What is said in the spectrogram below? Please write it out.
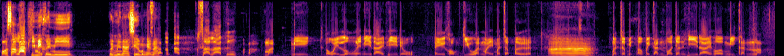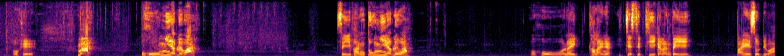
อ๋อ ซาร่าพี่ไม่เคยมีเฮ้ย ไม่น่าเชื่อเหมือนกันนะ ซาร่าซาร่าเพิ่งปรับมามีเอาไว้ลงไอ้นี้ได้พี่เดี๋ยวไอของกิวอันใหม่มันจะเปิด อ่า มันจะไม่เอาไปกันบอสยันฮีได้เพราะว่ามีกันหลับ โอเค มา โอ้โหเงียบเลยว่ะสี่พันตูเงียบเลยว่ะ โอ้โหแล้วอีกเท่าไหร่เนี่ย อีกเจ็ดสิบทีการันตี ไปให้สุดดิวะ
